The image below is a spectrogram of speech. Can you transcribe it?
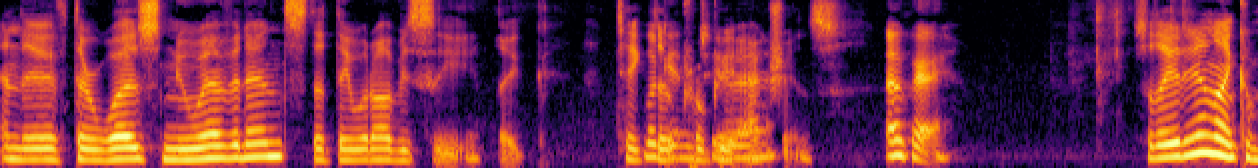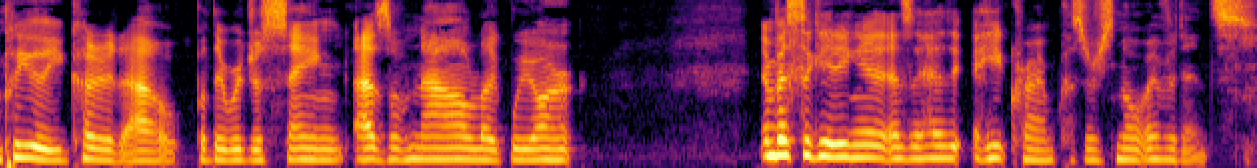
and that if there was new evidence that they would obviously like take Look the appropriate it. actions. Okay. So they didn't like completely cut it out, but they were just saying as of now, like we aren't investigating it as a hate crime because there's no evidence.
